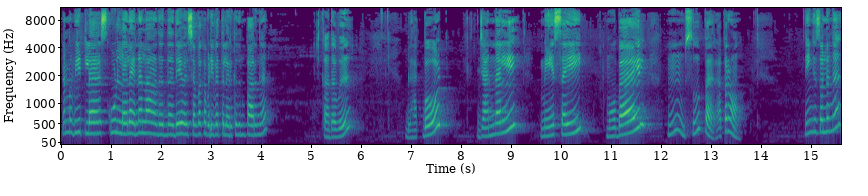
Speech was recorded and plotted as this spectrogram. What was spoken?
நம்ம வீட்டில் ஸ்கூல்ல எல்லாம் என்னெல்லாம் அது இந்த தேவ செவ்வக வடிவத்தில் இருக்குதுன்னு பாருங்க. கதவு பிளாக் போர்ட் ஜன்னல் மேசை மொபைல் ம் சூப்பர் அப்புறம் நீங்கள் சொல்லுங்கள்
